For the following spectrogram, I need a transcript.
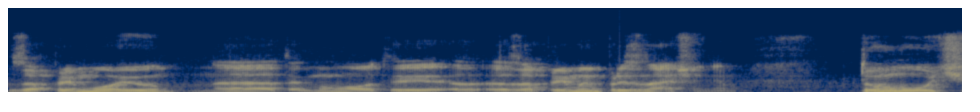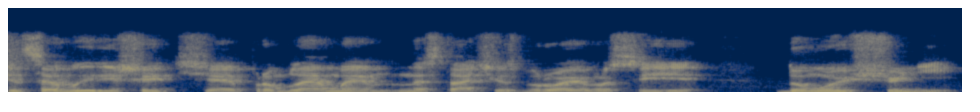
за прямою, е, так би мовити, е, за прямим призначенням. Тому чи це вирішить е, проблеми нестачі зброї в Росії? Думаю, що ні.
